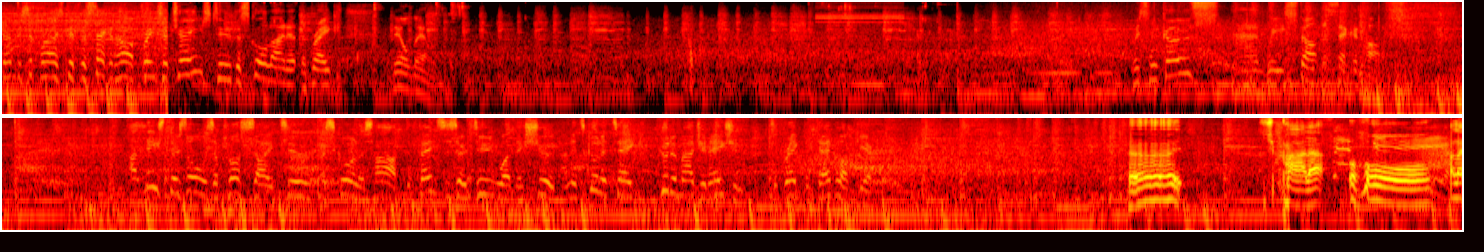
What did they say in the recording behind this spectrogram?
don't be surprised if the second half brings a change to the scoreline at the break, nil-nil. Whistle goes, and we start the second half. At least there's always a plus side to a scoreless half. Defences are doing what they should, and it's going to take good imagination to break the deadlock here. Hey. ชิบหายแล้ว โอ้โห อะไร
